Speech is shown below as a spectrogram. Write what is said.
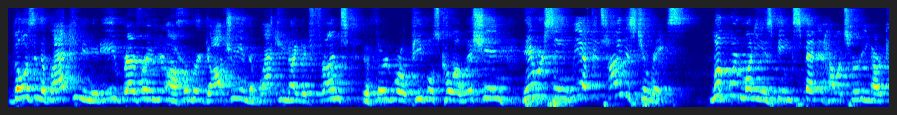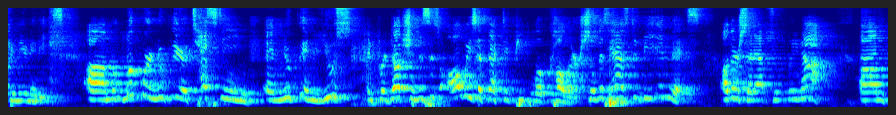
those in the black community, Reverend uh, Herbert Daughtry and the Black United Front, the Third World People's Coalition, they were saying we have to tie this to race. Look where money is being spent and how it's hurting our communities. Um, look where nuclear testing and, nu- and use and production, this has always affected people of color. So this has to be in this. Others said absolutely not. Um,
